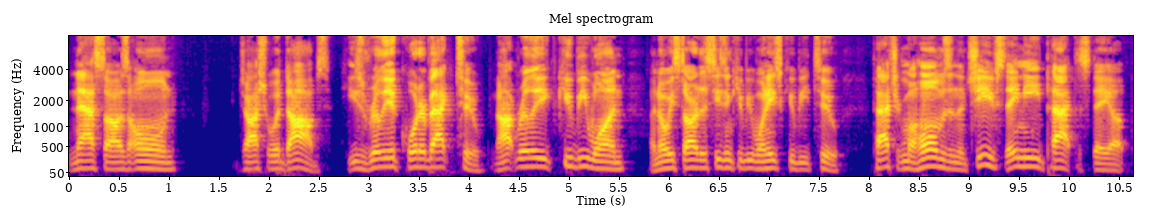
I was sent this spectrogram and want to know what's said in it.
Nassau's own Joshua Dobbs. He's really a quarterback too, not really QB1. I know he started the season QB1, he's QB2. Patrick Mahomes and the Chiefs, they need Pat to stay up.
